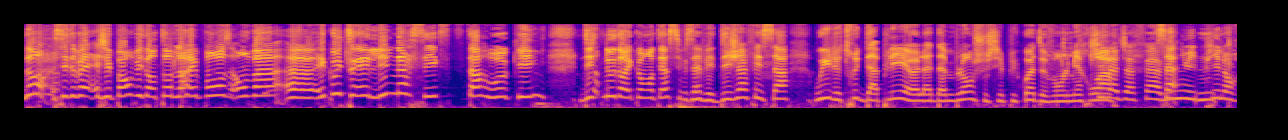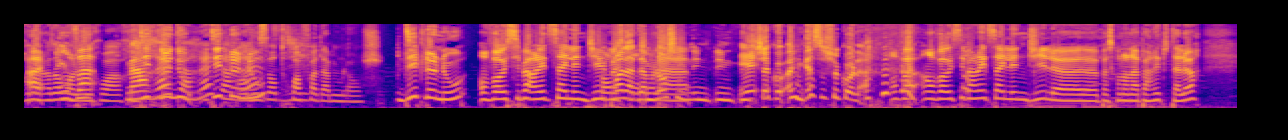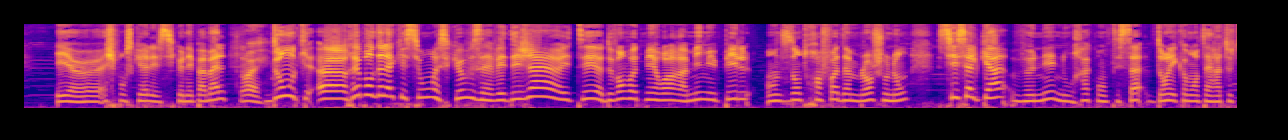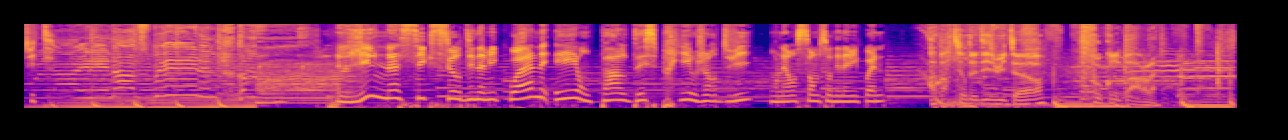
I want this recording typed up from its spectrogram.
Non, s'il te plaît, j'ai pas envie d'entendre la réponse. On va euh, écouter Lil Nas X, Star Walking. Dites-nous dans les commentaires si vous avez déjà fait ça. Oui, le truc d'appeler euh, la dame blanche ou je sais plus quoi devant le Qui miroir. l'a déjà fait à Ça- minuit pile en Ah, regardant on dans va- le miroir Mais Dites-le nous, dites-le nous. Trois fois dame blanche. Dites-le nous. On va aussi parler de Silent Hill. Pour moi, la dame blanche, l'a- une, une, une, Et- choco- une glace au chocolat. on va, on va aussi parler de Silent Hill euh, parce qu'on en a parlé tout à l'heure. Et euh, je pense qu'elle, elle s'y connaît pas mal. Ouais. Donc, euh, répondez à la question est-ce que vous avez déjà été devant votre miroir à minuit pile en disant trois fois Dame Blanche ou non? Si c'est le cas, venez nous raconter ça dans les commentaires. À tout de suite. Lil Nas X sur Dynamic One et on parle d'esprit aujourd'hui. On est ensemble sur Dynamic One. À partir de 18h, faut qu'on parle.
